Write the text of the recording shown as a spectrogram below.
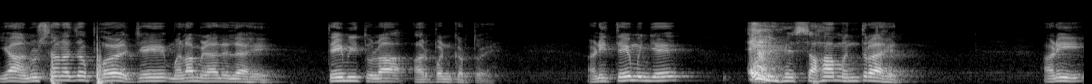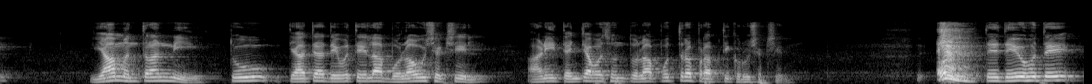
या अनुष्ठानाचं फळ जे मला मिळालेलं आहे ते मी तुला अर्पण करतो आहे आणि ते म्हणजे हे सहा मंत्र आहेत. आणि या मंत्रांनी तू त्या त्या देवतेला बोलावू शकशील आणि त्यांच्यापासून तुला पुत्र प्राप्ती करू शकशील. ते देव होते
